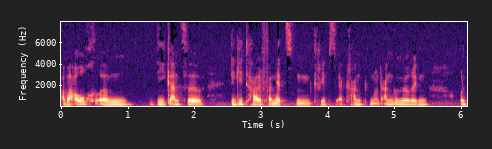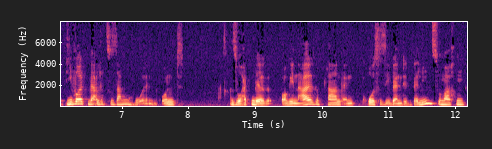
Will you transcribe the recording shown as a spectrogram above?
aber auch ähm, die ganze digital vernetzten Krebserkrankten und Angehörigen. Und die wollten wir alle zusammenholen. Und so hatten wir original geplant, ein großes Event in Berlin zu machen,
